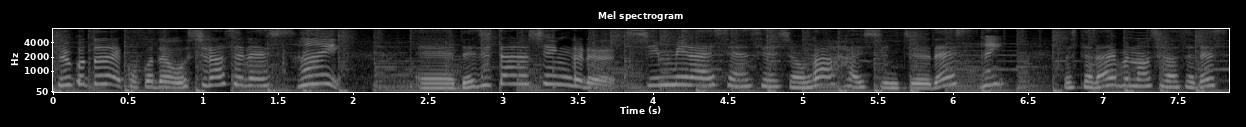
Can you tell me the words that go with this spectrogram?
ということでここでお知らせです、はい。えーデジタルシングル「新未来センセーション」が配信中です。はいそしてライブのお知らせです。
